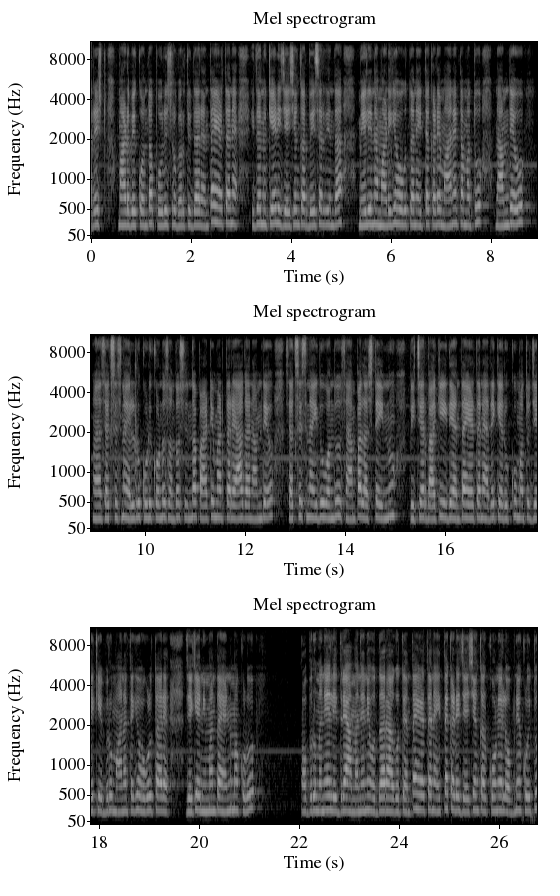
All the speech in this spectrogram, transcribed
ಅರೆಸ್ಟ್ ಮಾಡಬೇಕು ಅಂತ ಪೊಲೀಸರು ಬರುತ್ತಿದ್ದಾರೆ ಅಂತ ಹೇಳ್ತಾನೆ. ಇದನ್ನು ಕೇಳಿ ಜಯಶಂಕರ್ ಬೇಸರದಿಂದ ಮೇಲಿನ ಮಾಡಿಗೆ ಹೋಗುತ್ತಾನೆ. ಇತ್ತ ಕಡೆ ಮಾನ್ಯತಾ ಮತ್ತು ನಾಮದೇವ್ ಸಕ್ಸಸ್ನ ಎಲ್ಲರೂ ಕೂಡಿಕೊಂಡು ಸಂತೋಷದಿಂದ ಪಾರ್ಟಿ ಮಾಡ್ತಾರೆ. ಆಗ ನಾಮದೇವ್ ಸಕ್ಸಸ್ನ ಇದು ಒಂದು ಸ್ಯಾಂಪಲ್ ಅಷ್ಟೇ, ಇನ್ನೂ ಪಿಕ್ಚರ್ ಬಾಕಿ ಇದೆ ಅಂತ ಹೇಳ್ತಾನೆ. ಅದಕ್ಕೆ ರುಕ್ಕು ಮತ್ತು ಜೆ ಕೆ ಇಬ್ಬರು ಮಾನತೆಗೆ ಹೊಗಳ್ತಾರೆ. ಜೆ ಕೆ ನಿಮ್ಮಂಥ ಹೆಣ್ಣುಮಕ್ಕಳು ಒಬ್ಬರು ಮನೆಯಲ್ಲಿದ್ದರೆ ಆ ಮನೆಯೇ ಉದ್ಧಾರ ಆಗುತ್ತೆ ಅಂತ ಹೇಳ್ತಾನೆ. ಇತ್ತ ಕಡೆ ಜಯಶಂಕರ್ ಕೋಣೆಯಲ್ಲಿ ಒಬ್ಬನೇ ಕುಳಿತು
